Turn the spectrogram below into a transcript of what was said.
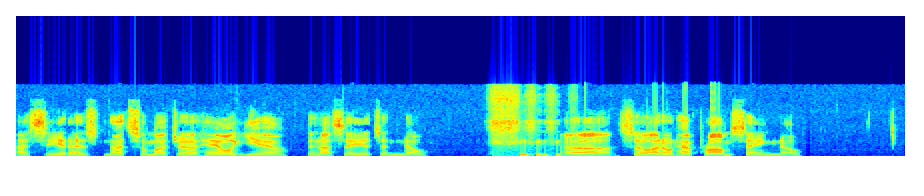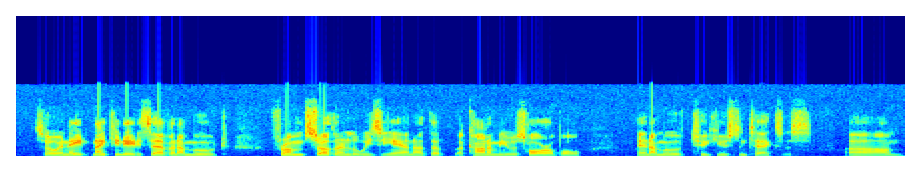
I see it as not so much a hell yeah, then I say it's a no. uh, so I don't have problems saying no. So in eight, 1987, I moved from southern Louisiana. The economy was horrible, and I moved to Houston, Texas. Um,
